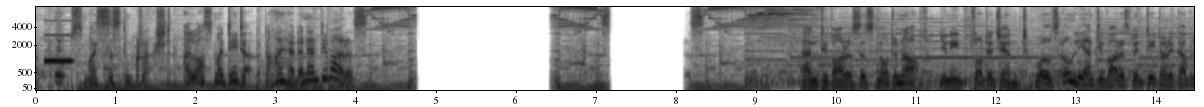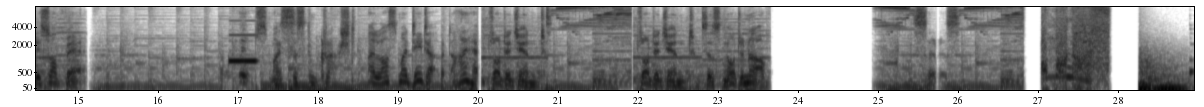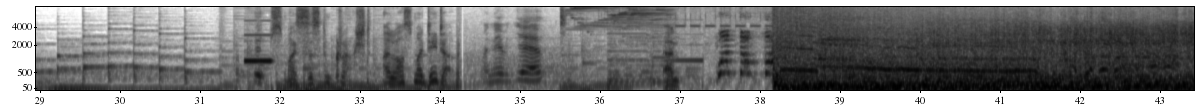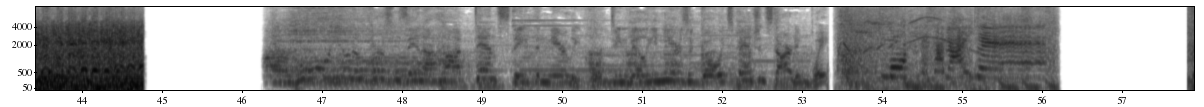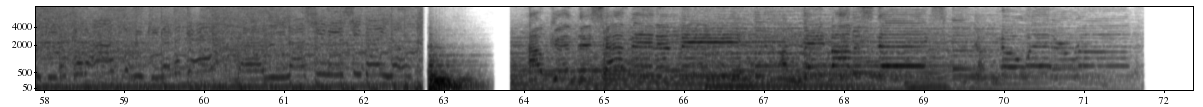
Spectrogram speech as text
Oops, my system crashed. I lost my data, but I had an antivirus. Antivirus is not enough. You need Protegent, world's only antivirus with data recovery software. Oops, my system crashed. I lost my data, but I had Protegent. Protegent is not enough. Serious. Oops, my system crashed. I lost my data, My name is Jeff. and Our whole universe was in a hot, dense state that nearly 14 billion years ago expansion started. Wait. 好き How could this happen to me?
